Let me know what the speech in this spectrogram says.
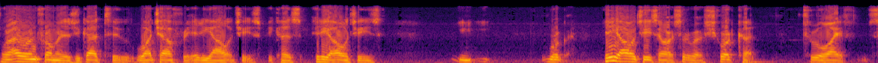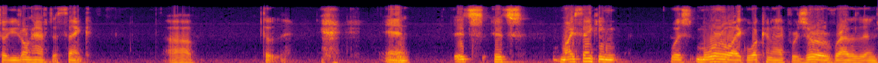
what I learned from it is you got to watch out for ideologies because ideologies, you, you, work, ideologies are sort of a shortcut through life, so you don't have to think. Uh, and it's it's my thinking was more like what can I preserve rather than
